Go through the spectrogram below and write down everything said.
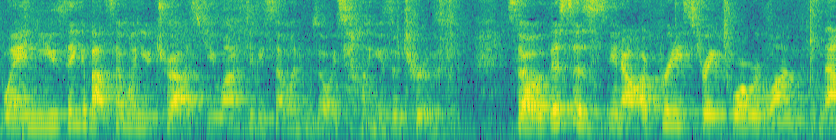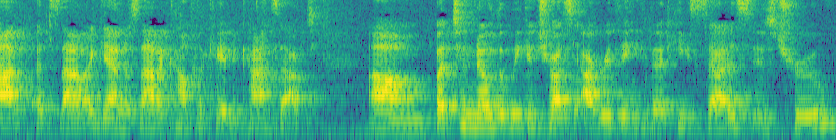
when you think about someone you trust, you want it to be someone who's always telling you the truth. So this is, you know, a pretty straightforward one. It's not, it's not, again, it's not a complicated concept. Um, but to know that we can trust everything that he says is true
